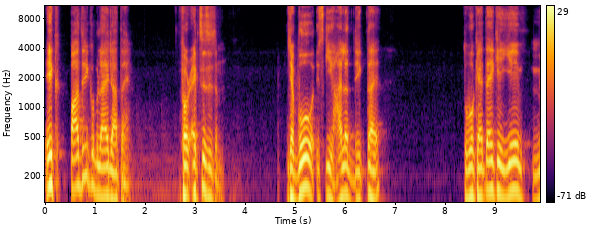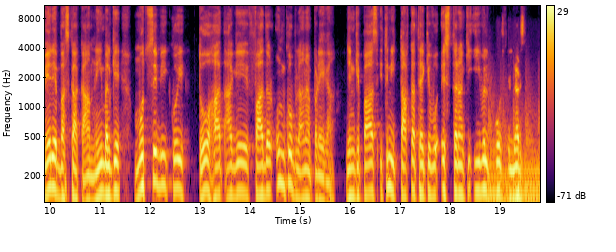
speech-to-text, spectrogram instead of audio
एक पादरी को बुलाया जाता है फॉर एक्सोर्सिज्म जब वो इसकी हालत देखता है तो वो कहता है कि ये मेरे बस का काम नहीं बल्कि मुझसे भी कोई दो हाथ आगे फादर उनको बुलाना पड़ेगा, जिनके पास इतनी ताकत है कि वो इस तरह की इविल फोर्स से लड़ सकें।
